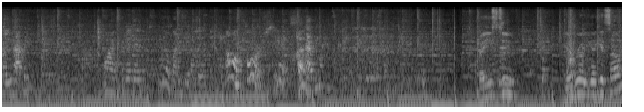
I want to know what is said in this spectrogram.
Are you happy? Why? What did they? Nobody did anything. Oh, of course. Yes. I'm happy. Phase two. Gabriel, you gonna get some?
